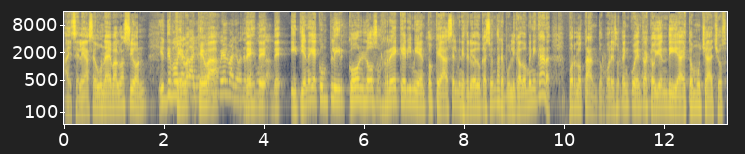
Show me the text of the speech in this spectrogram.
ahí se le hace una evaluación Y un tipo que va, baño, que va tipo baño, que desde de- y tiene que cumplir con los requerimientos que hace el Ministerio de Educación de la República Dominicana. Por lo tanto, por eso te encuentras que hoy en día estos muchachos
